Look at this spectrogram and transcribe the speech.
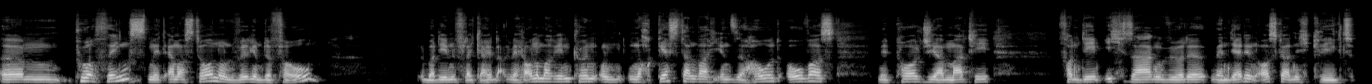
Ähm, Poor Things mit Emma Stone und William Defoe, über den wir vielleicht gleich, gleich auch nochmal reden können. Und noch gestern war ich in The Holdovers mit Paul Giamatti, von dem ich sagen würde, wenn der den Oscar nicht kriegt,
